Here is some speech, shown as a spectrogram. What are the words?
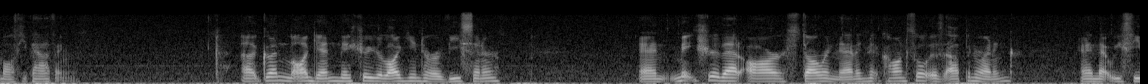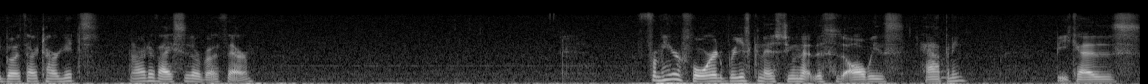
multipathing. Uh, go ahead and log in. Make sure you're logging into our vCenter, and make sure that our StarWind Management Console is up and running, and that we see both our targets and our devices are both there. From here forward, we're just going to assume that this is always happening, because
